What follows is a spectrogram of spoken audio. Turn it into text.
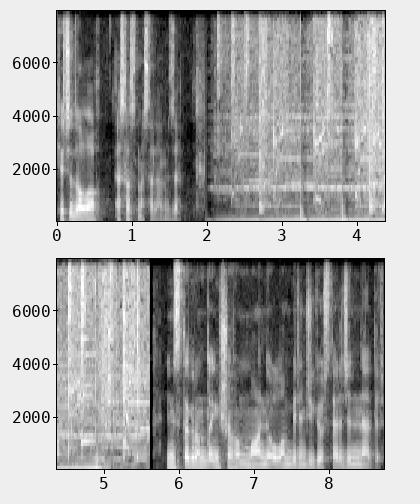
Keçid alaq əsas məsələmizə. Instagramda inkişafa mane olan birinci göstərici nədir?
